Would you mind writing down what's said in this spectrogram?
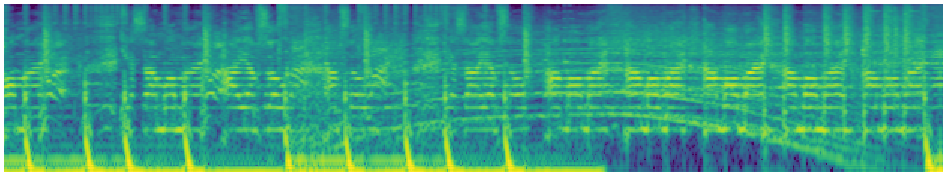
on my. Yes, I'm on my, I am so, I'm so. Yes, I am so, I'm on my, I'm on my, I'm on my, I'm on my, I'm on my.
